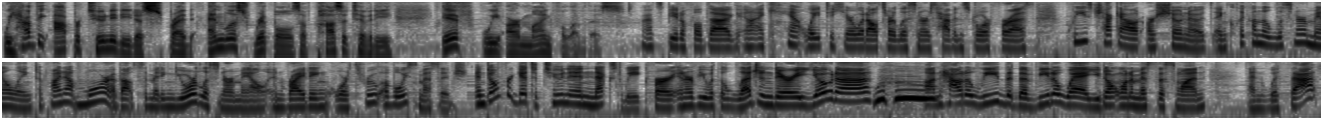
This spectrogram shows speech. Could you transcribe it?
We have the opportunity to spread endless ripples of positivity if we are mindful of this. That's beautiful, Doug. And I can't wait to hear what else our listeners have in store for us. Please check out our show notes and click on the listener mail link to find out more about submitting your listener mail in writing or through a voice message. And don't forget to tune in next week for our interview with the legendary Yoda Woo-hoo. on how to lead the DaVita way. You don't want to miss this one. And with that,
